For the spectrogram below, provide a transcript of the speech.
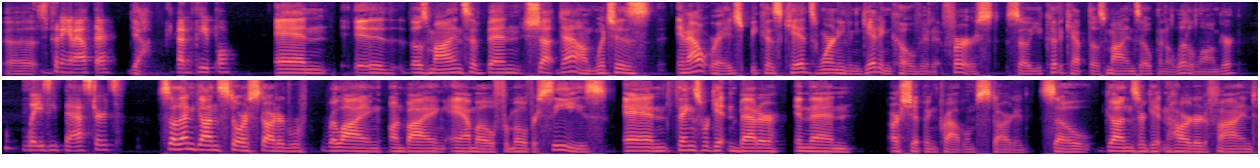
Uh, Just putting it out there. yeah And people. and it, those mines have been shut down, which is an outrage because kids weren't even getting COVID at first. So you could have kept those mines open a little longer. Lazy bastards. So then gun stores started re- relying on buying ammo from overseas, and things were getting better. And then our shipping problems started. So guns are getting harder to find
